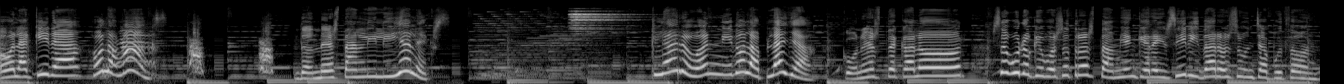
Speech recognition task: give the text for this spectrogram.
Hola, Kira. Hola, Max. ¿Dónde están Lily y Alex? ¡Claro! Han ido a la playa. Con este calor, seguro que vosotros también queréis ir y daros un chapuzón.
